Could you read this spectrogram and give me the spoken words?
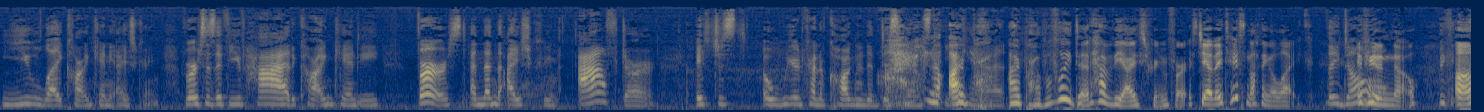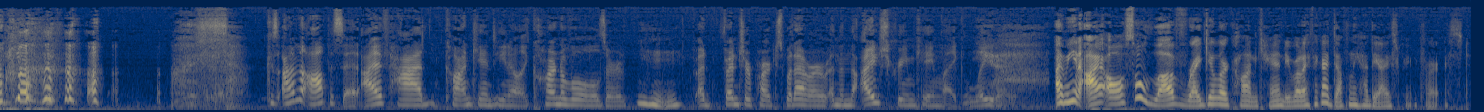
you like cotton candy ice cream. Versus if you've had cotton candy first and then the ice cream after, it's just a weird kind of cognitive dissonance that you I, pro- can't. I probably did have the ice cream first. Yeah, they taste nothing alike. they don't. If you didn't know. Because Um, I'm the opposite. I've had cotton candy, you know, like carnivals or Mm-hmm. adventure parks, whatever, and then the ice cream came like later. I mean, I also love regular cotton candy, but I think I definitely had the ice cream first.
